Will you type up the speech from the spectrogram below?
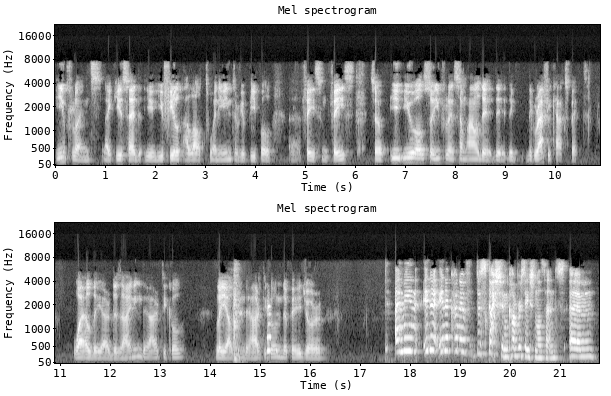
influence, like you said, you, you feel a lot when you interview people uh, face and face. So you, you also influence somehow the, the, the, the graphic aspect while they are designing the article, layouting the article in the page, or? I mean, in a in a kind of discussion, conversational sense. Um,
